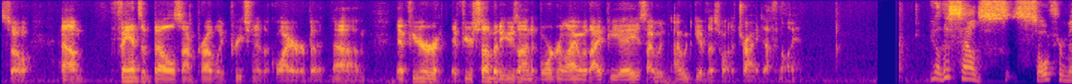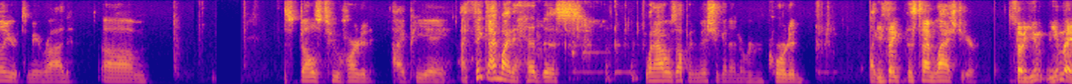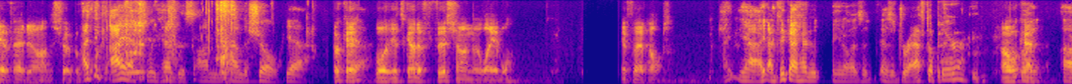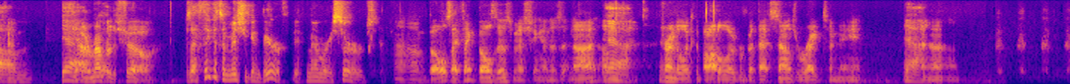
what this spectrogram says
So, um, fans of Bells, I'm probably preaching to the choir, but um, if you're if you're somebody who's on the borderline with IPAs, I would I would give this one a try definitely. You know, this sounds so familiar to me, Rod. Um, Bell's Two Hearted IPA. I think I might have had this when I was up in Michigan and we recorded like you think this time last year. So you you may have had it on the show before. I think I actually had this on on the show. Yeah. Okay. Yeah. Well, it's got a fish on the label. If that helps. I, yeah, I, I, think I had it, you know, as a as a draft up there. Oh, okay. But, um, okay. yeah. Yeah, I remember but, the show because I think it's a Michigan beer, if memory serves. Um, Bell's, I think Bell's is Michigan, is it not? I'm yeah. Trying to look the bottle over, but that sounds right to me. Yeah. Um,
